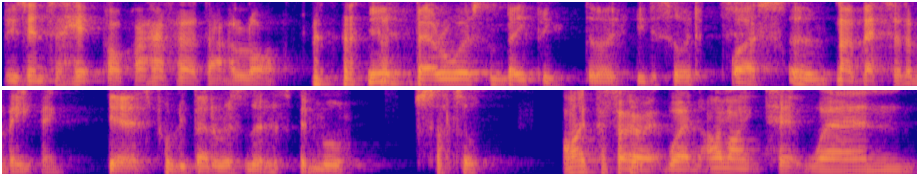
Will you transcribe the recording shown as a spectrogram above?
who's into hip hop, I have heard that a lot. yeah, better or worse than beeping? Don't know. You decide. Worse. Um, No, better than beeping. yeah, it's probably better, isn't it? It's a bit more subtle. I prefer it when I liked it when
